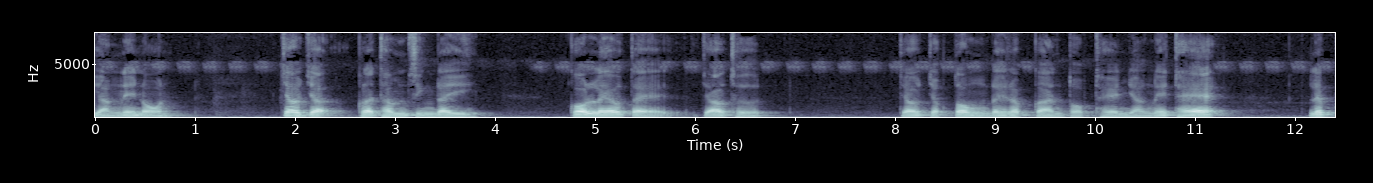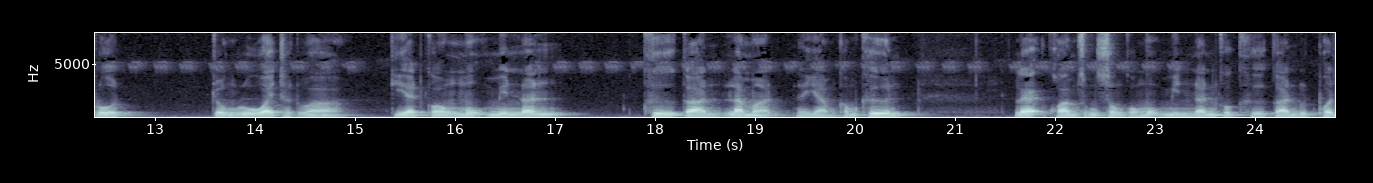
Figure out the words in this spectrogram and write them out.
อย่างแน่นอน เจ้าจะกระทำสิ่งใด ก็แล้วแต่เจ้าเถิด เจ้าจะต้องได้รับการตอบแทนอย่างแน่แท้ และโปรดจงรู้ไว้เถิดว่า เกียรติของมุมินนั้นคือการละหมาดในยามค่ำคืน และความสูงส่งของมุมินนั้นก็คือการหลุดพ้น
